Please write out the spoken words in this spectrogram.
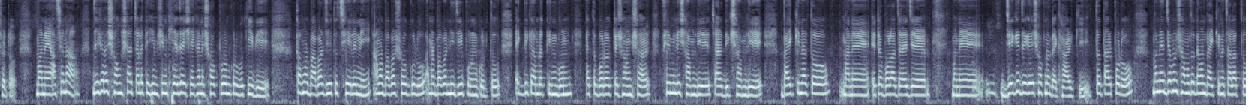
ছোট। মানে আছে না, যেখানে সংসার চালাতে হিমশিম খেয়ে যায়, সেখানে শখ পূরণ করব কি দিয়ে? তো আমার বাবার যেহেতু ছেলে নেই, আমার বাবার শখগুলো আমার বাবা নিজেই পূরণ করতো। একদিকে আমরা তিন বোন, এত বড় একটা সংসার ফ্যামিলি সামলিয়ে, চারদিক সামলিয়ে। বাইক কেনার তো মানে এটা বলা যায় যে মানে জেগে জেগে স্বপ্ন দেখা আর কি। তো তারপরও মানে যেমন সামর্থ্য তেমন বাইক কিনে চালাতো।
